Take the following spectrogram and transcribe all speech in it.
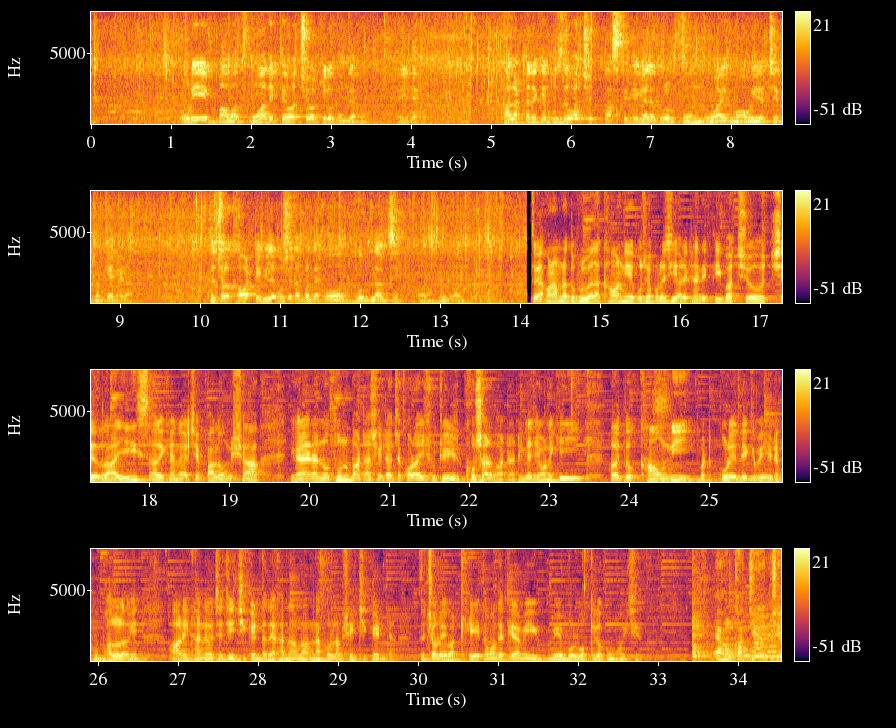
ওরে বাবা, ধোঁয়া দেখতে পাচ্ছ? আর কীরকম দেখো? এই দেখো। কালারটা দেখে বুঝতে পারছ? কাছ থেকে গেলে পুরো ফোন ধোঁয়ায় ধোঁয়া হয়ে যাচ্ছে একদম ক্যামেরা। তো চলো খাবার টেবিলে বসে তারপর দেখো, অদ্ভুত লাগছে। অদ্ভুত অদ্ভুত। তো এখন আমরা দুপুরবেলা খাবার নিয়ে বসে পড়েছি, আর এখানে দেখতেই পাচ্ছ হচ্ছে রাইস, আর এখানে হচ্ছে পালং শাক। এখানে একটা নতুন বাটা, সেটা হচ্ছে কড়াইশুটির খোসার বাটা, ঠিক আছে? অনেকেই হয়তো খাওনি, বাট করে দেখবে, এটা খুব ভালো লাগে। আর এখানে হচ্ছে যেই চিকেনটা দেখালাম রান্না করলাম, সেই চিকেনটা। তো চলো এবার খেয়ে তোমাদেরকে আমি বলব কীরকম হয়েছে। এখন খাচ্ছি হচ্ছে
